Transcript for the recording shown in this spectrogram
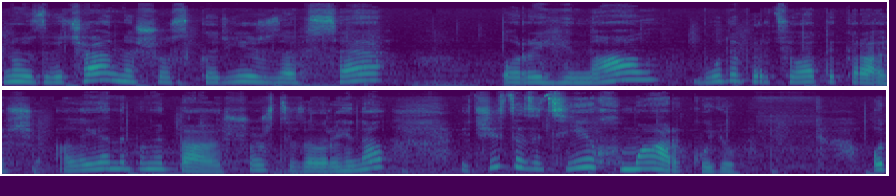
ну, звичайно, що, скоріш за все, оригінал буде працювати краще. Але я не пам'ятаю, що ж це за оригінал. І чисто за цією хмаркою. От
